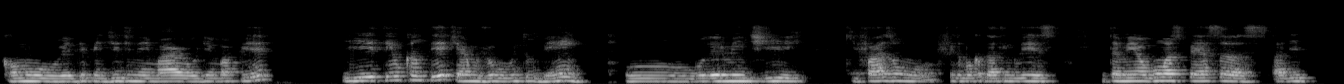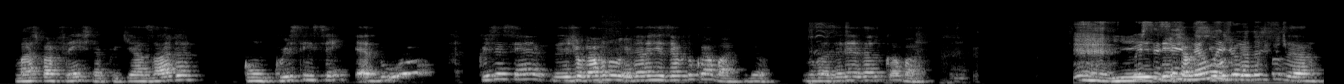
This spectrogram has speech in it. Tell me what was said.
como ele dependia de Neymar ou de Mbappé. E tem o Kanté, que é um jogo muito bem, o goleiro Mendy, que faz um que fez um bom campeonato inglês, e também algumas peças ali mais para frente, né? Porque a zaga com o Christensen é duro. Christensen é- ele jogava no, ele era reserva do Cuiabá, entendeu? No Brasil ele é reserva do Cuiabá. E Christensen não é jogador de custo zero.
